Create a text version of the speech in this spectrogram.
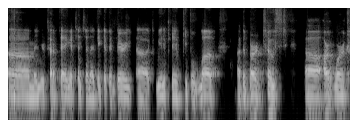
um, and you're kind of paying attention, I think they've been very uh, communicative. People love uh, the burnt toast uh, artwork.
